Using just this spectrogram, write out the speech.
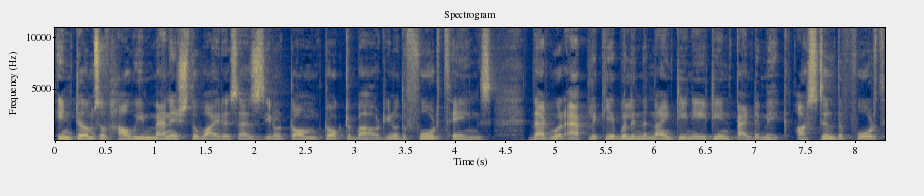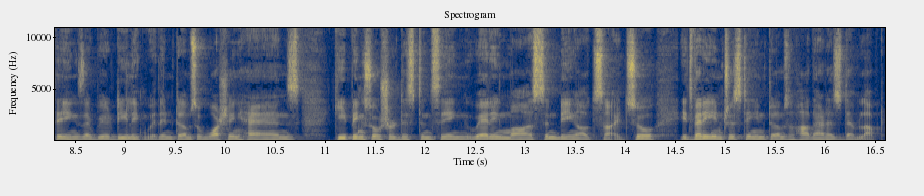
In terms of how we manage the virus, as you know, Tom talked about, you know, the four things that were applicable in the 1918 pandemic are still the four things that we are dealing with in terms of washing hands, keeping social distancing, wearing masks, and being outside. So it's very interesting in terms of how that has developed.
